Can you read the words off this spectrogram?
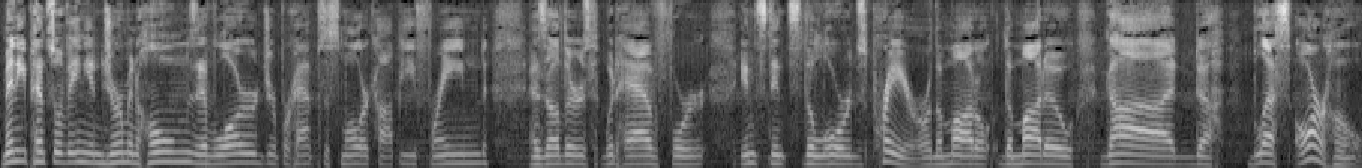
Many Pennsylvania German homes have large or perhaps a smaller copy framed, as others would have, for instance, the Lord's Prayer or the motto, the motto "God bless our home,"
